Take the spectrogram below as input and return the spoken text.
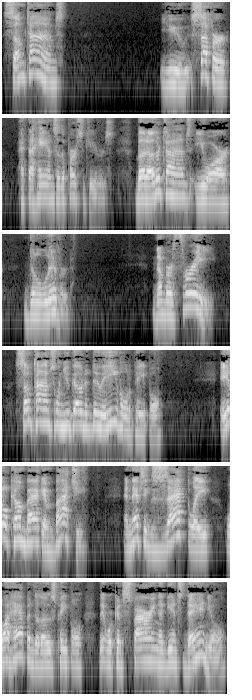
sometimes you suffer at the hands of the persecutors, but other times you are delivered. Number three, sometimes when you go to do evil to people, it'll come back and bite you. And that's exactly what happened to those people that were conspiring against Daniel.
